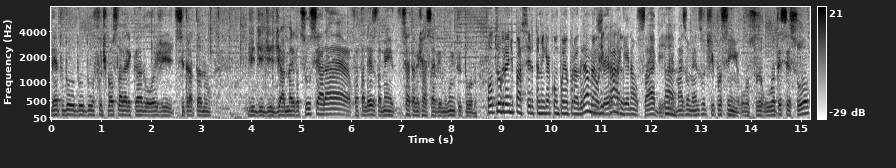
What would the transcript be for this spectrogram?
dentro do, do, do futebol sul-americano hoje, se tratando de, de, de, América do Sul, Ceará, Fortaleza também certamente recebe muito e tudo. Outro grande parceiro também que acompanha o programa é o, o Ricardo. Pra quem não sabe, ah. é mais ou menos o tipo assim, o, o antecessor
